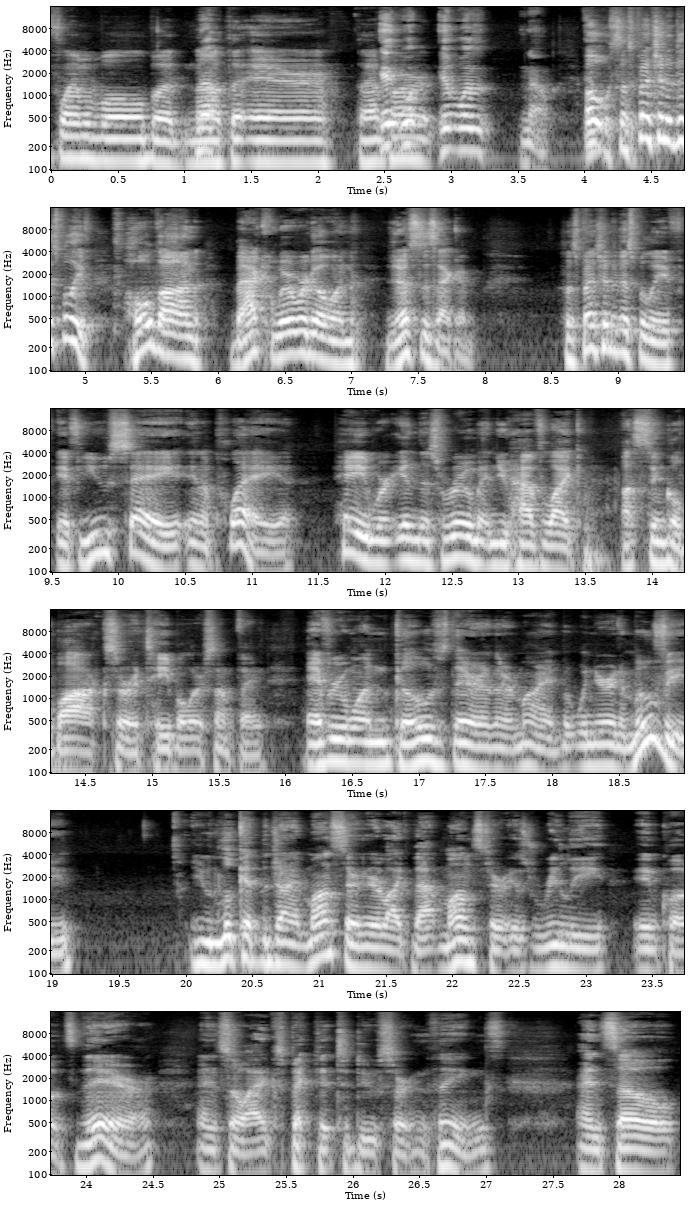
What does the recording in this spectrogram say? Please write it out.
flammable, but not the air. That it, part. it was no. Oh, suspension of disbelief. Hold on, back where we're going. Just a second. Suspension of disbelief. If you say in a play, "Hey, we're in this room," and you have like a single box or a table or something, everyone goes there in their mind. But when you're in a movie, you look at the giant monster and you're like, "That monster is really in quotes there," and so I expect it to do certain things, and so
